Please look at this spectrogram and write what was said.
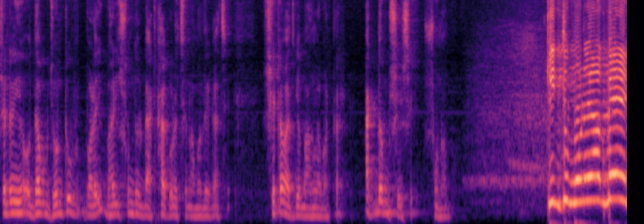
সেটা নিয়ে অধ্যাপক ঝন্টু বড়াই ভারী সুন্দর ব্যাখ্যা করেছেন আমাদের কাছে। সেটাও আজকে বাংলা বার্তার একদম শেষে শোনাবো। কিন্তু মনে রাখবেন,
